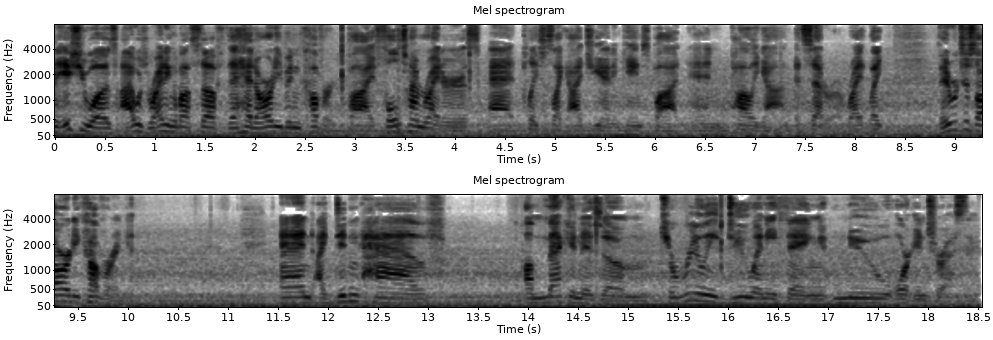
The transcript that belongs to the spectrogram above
the issue was I was writing about stuff that had already been covered by full-time writers at places like IGN and GameSpot and Polygon, etc. Right? Like they were just already covering it, and I didn't have a mechanism to really do anything new or interesting.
